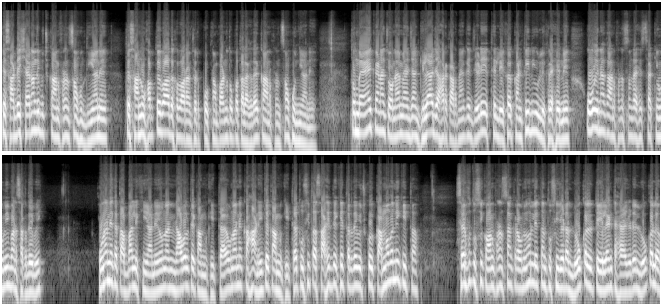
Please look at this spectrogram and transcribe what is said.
ਕਿ ਸਾਡੇ ਸ਼ਹਿਰਾਂ ਦੇ ਵਿੱਚ ਕਾਨਫਰੰਸਾਂ ਹੁੰਦੀਆਂ ਨੇ ਤੇ ਸਾਨੂੰ ਹਫ਼ਤੇ ਬਾਅਦ ਅਖਬਾਰਾਂ 'ਚ ਰਿਪੋਰਟਾਂ ਪੜ੍ਹਨ ਤੋਂ ਪਤਾ ਲੱਗਦਾ ਹੈ ਕਾਨਫਰੰਸਾਂ ਹੋਈਆਂ ਨੇ। ਤੋਂ ਮੈਂ ਇਹ ਕਹਿਣਾ ਚਾਹੁੰਦਾ, ਮੈਂ ਜਾਂ ਗਿਲਾ ਜ਼ਾਹਰ ਕਰਦਾ ਕਿ ਜਿਹੜੇ ਇੱਥੇ ਲੇਖਕ ਕੰਟੀਨਿਊ ਲਿਖ ਰਹੇ ਨੇ, ਉਹ ਇਹਨਾਂ ਕਾਨਫਰੰਸਾਂ ਦਾ ਹਿੱਸਾ ਕਿਉਂ ਨਹੀਂ ਬਣ ਸਕਦੇ ਬਈ? ਉਹਨਾਂ ਨੇ ਕਿਤਾਬਾਂ ਲਿਖੀਆਂ ਨੇ, ਉਹਨਾਂ ਨੇ ਨਾਵਲ ਤੇ ਕੰਮ ਕੀਤਾ, ਉਹਨਾਂ ਨੇ ਕਹਾਣੀ ਤੇ ਕੰਮ ਕੀਤਾ, ਤੁਸੀਂ ਤਾਂ ਸਾਹਿਤ ਦੇ ਖੇਤਰ ਦੇ ਵਿੱਚ ਕੋਈ ਕੰਮ ਵੀ ਨਹੀਂ ਕੀਤਾ। ਸਿਰਫ ਤੁਸੀਂ ਕਾਨਫਰੰਸਾਂ ਕਰਾਉਣੇ ਹੋ, ਲੇਕਿਨ ਤੁਸੀਂ ਜਿਹੜਾ ਲੋਕਲ ਟੈਲੈਂਟ ਹੈ, ਜਿਹੜੇ ਲੋਕਲ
